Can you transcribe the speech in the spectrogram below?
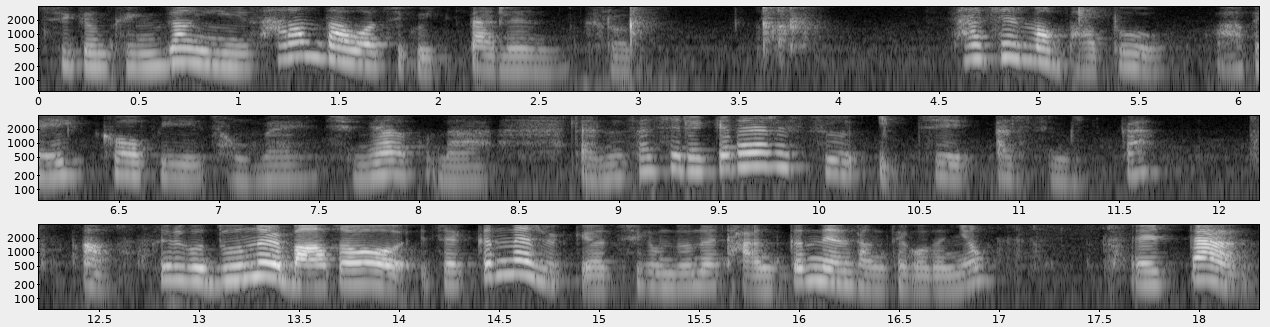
지금 굉장히 사람다워지고 있다는 그런 사실만 봐도 아 메이크업이 정말 중요하구나 라는 사실을 깨달을 수 있지 않습니까? 아 그리고 눈을 마저 이제 끝내줄게요. 지금 눈을 다 안 끝낸 상태거든요. 일단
